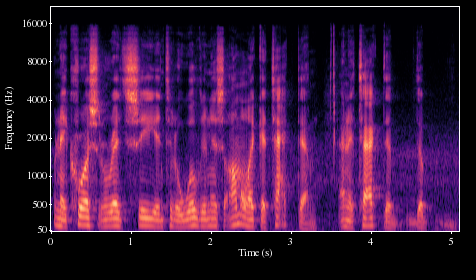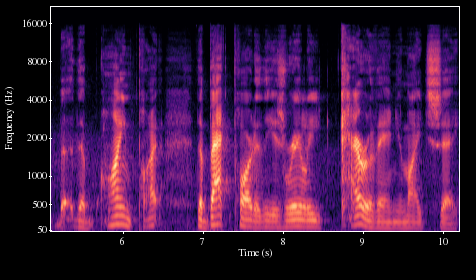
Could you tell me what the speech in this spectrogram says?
When they crossed the Red Sea into the wilderness, Amalek attacked them and attacked the the the hind part, the back part of the Israeli caravan, you might say.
